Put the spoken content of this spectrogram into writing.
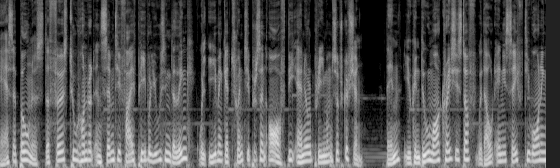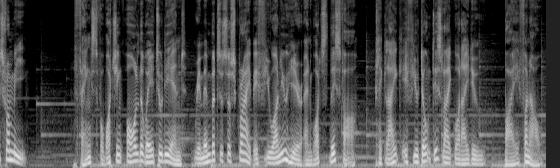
As a bonus, the first 275 people using the link will even get 20% off the annual premium subscription. Then you can do more crazy stuff without any safety warnings from me. Thanks for watching all the way to the end. Remember to subscribe if you are new here and watched this far. Click like if you don't dislike what I do. Bye for now.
